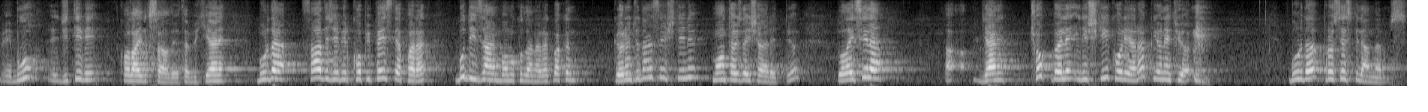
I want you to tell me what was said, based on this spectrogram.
Ve bu e, ciddi bir kolaylık sağlıyor tabii ki. Yani burada sadece bir copy paste yaparak bu design bomb'u kullanarak bakın görüntüden seçtiğini montajda işaretliyor. Dolayısıyla yani çok böyle ilişkiyi koruyarak yönetiyor. Burada proses planlarımız.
